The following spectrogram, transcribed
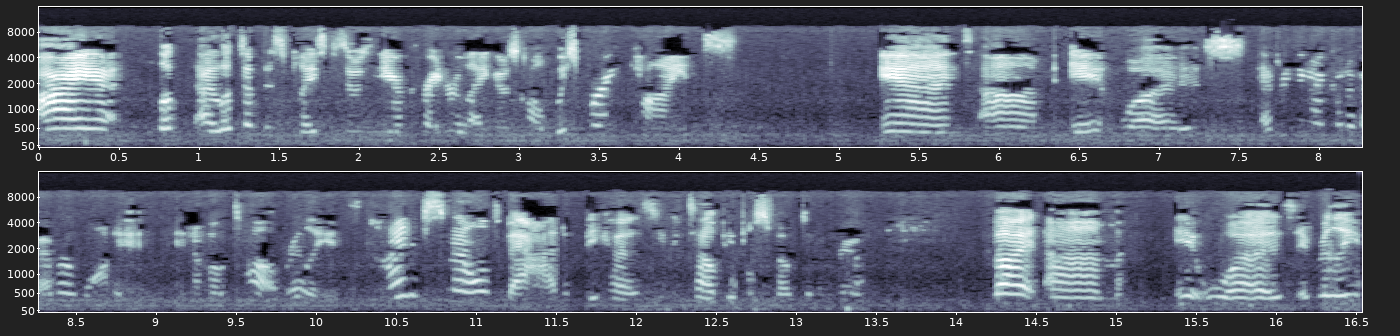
I looked. I looked up this place because it was near Crater Lake. It was called Whispering Pines, and um, it was everything I could have ever wanted in a motel. Really, it kind of smelled bad because you could tell people smoked in the room, but um, it was. It really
